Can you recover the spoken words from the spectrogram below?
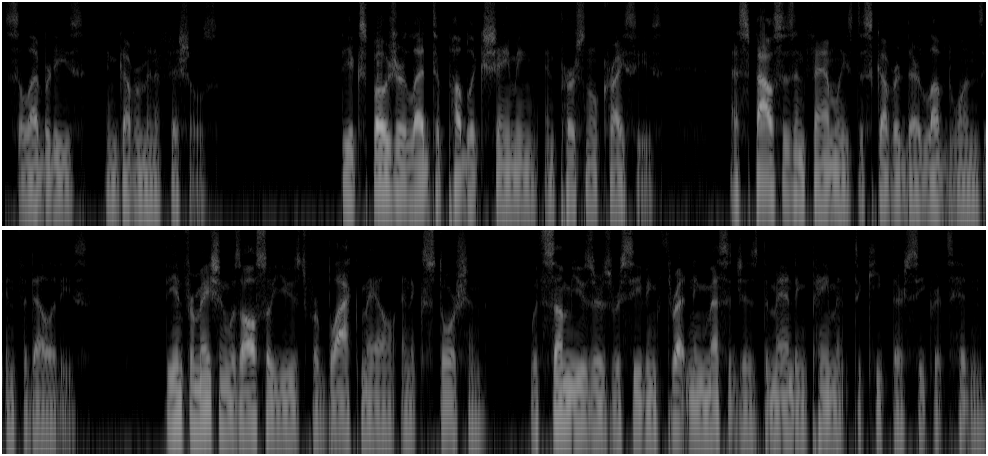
celebrities, and government officials. The exposure led to public shaming and personal crises as spouses and families discovered their loved ones' infidelities. The information was also used for blackmail and extortion, with some users receiving threatening messages demanding payment to keep their secrets hidden.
